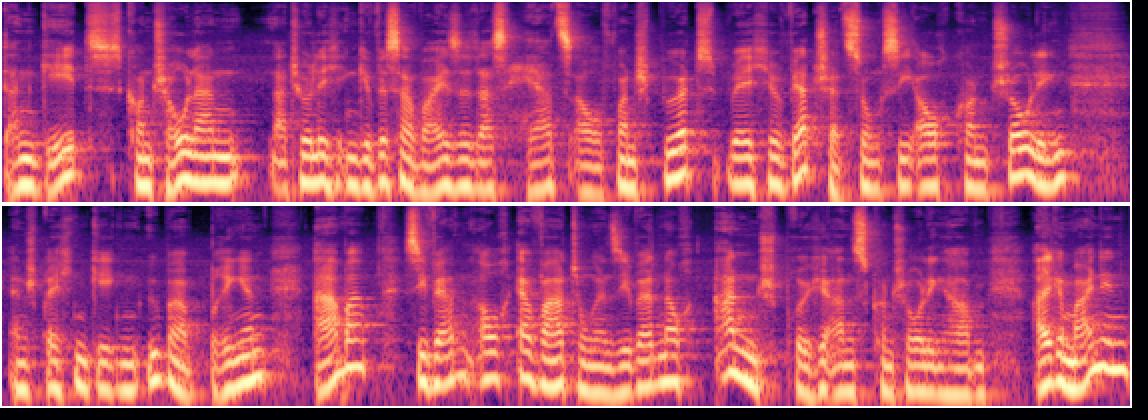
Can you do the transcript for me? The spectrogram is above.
dann geht Controllern natürlich in gewisser Weise das Herz auf. Man spürt, welche Wertschätzung Sie auch Controlling entsprechend gegenüberbringen. Aber sie werden auch Erwartungen, sie werden auch Ansprüche ans Controlling haben. Allgemein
